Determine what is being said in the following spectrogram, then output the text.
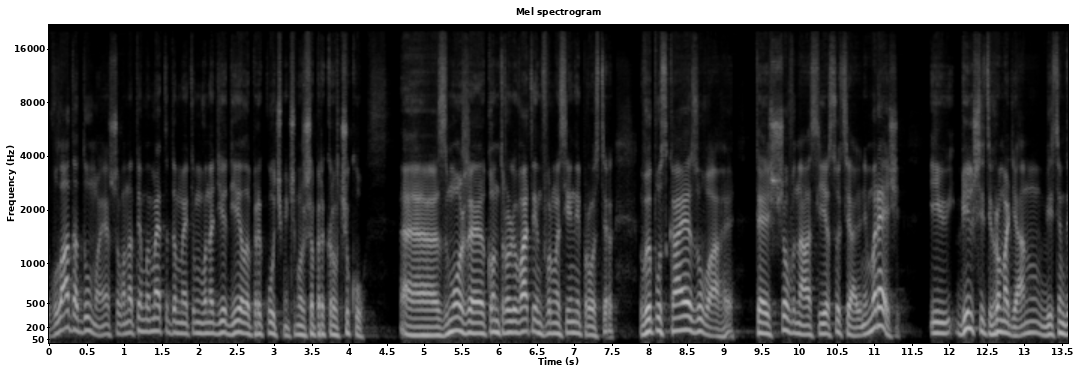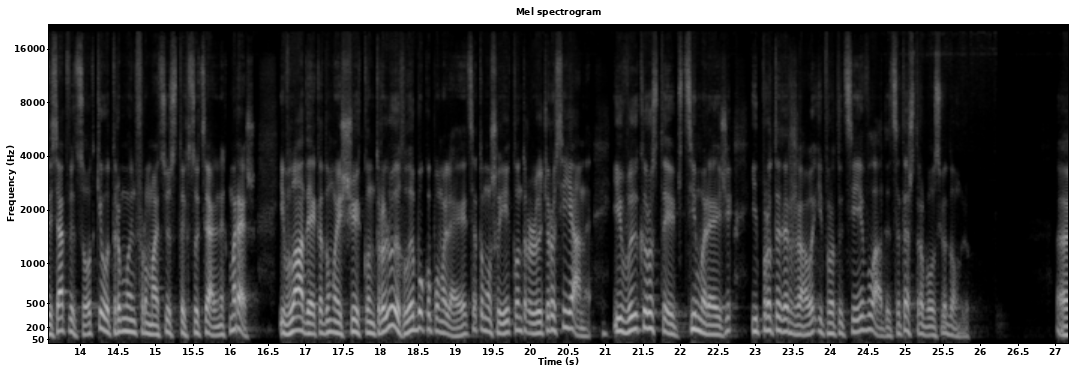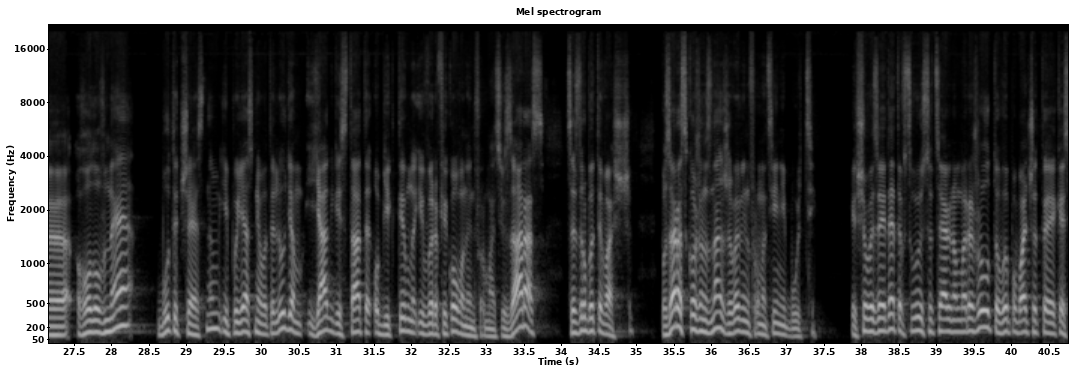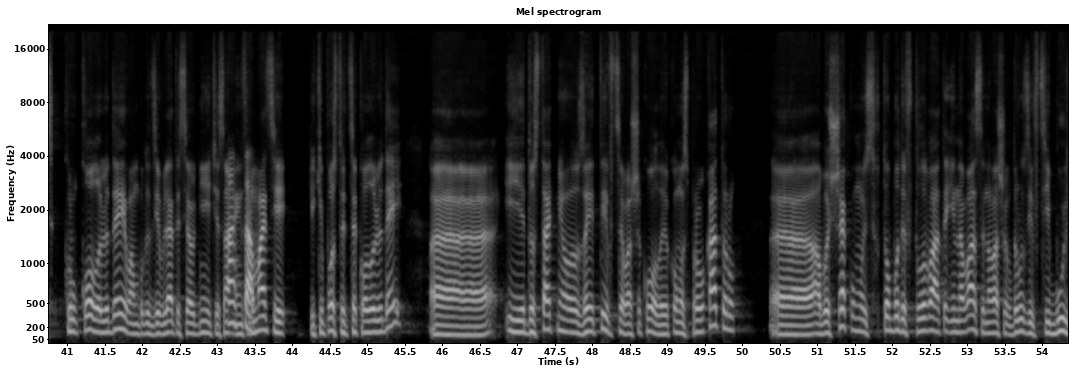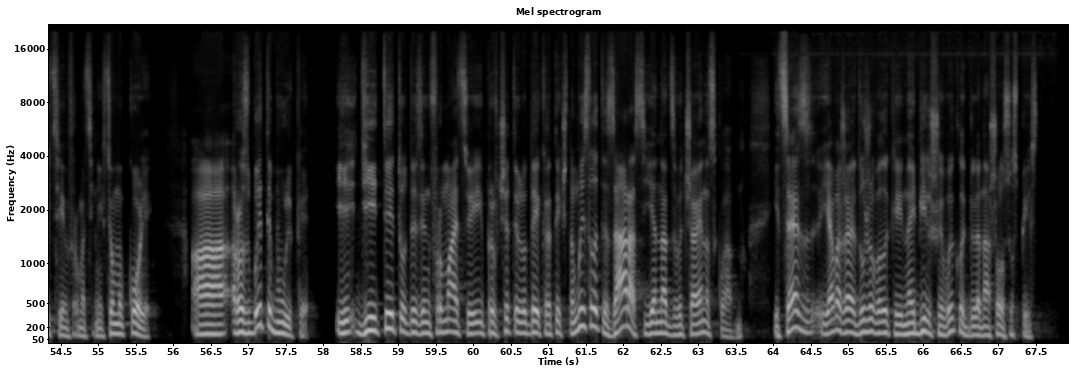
Влада думає, що вона тими методами, якими вона діяла при Кучмі, чи може ще при Кравчуку, е, зможе контролювати інформаційний простір, випускає з уваги те, що в нас є соціальні мережі. І більшість громадян, 80%, отримує інформацію з тих соціальних мереж. І влада, яка думає, що їх контролює, глибоко помиляється, тому що їх контролюють росіяни і використають ці мережі і проти держави, і проти цієї влади. Це теж треба усвідомлювати. Е, головне бути чесним і пояснювати людям, як дістати об'єктивну і верифіковану інформацію. Зараз це зробити важче, бо зараз кожен з нас живе в інформаційній бульці. Якщо ви зайдете в свою соціальну мережу, то ви побачите якесь коло людей, вам будуть з'являтися одні і ті самі так. інформації, які постить це коло людей. Е, і достатньо зайти в це ваше коло якомусь провокатору е, або ще комусь, хто буде впливати і на вас, і на ваших друзів в цій бульці інформаційній, в цьому колі. А розбити бульки і дійти ту дезінформацію і привчити людей критично мислити зараз є надзвичайно складно. І це я вважаю дуже великий найбільший виклик для нашого суспільства.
